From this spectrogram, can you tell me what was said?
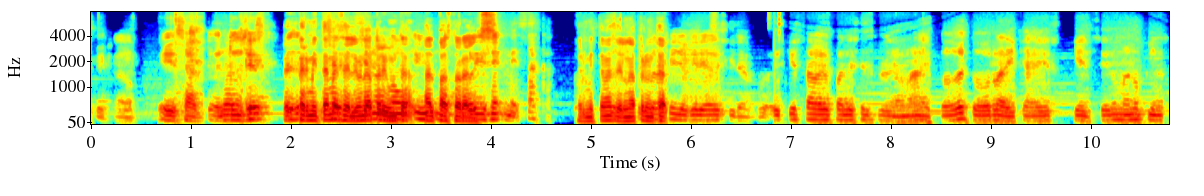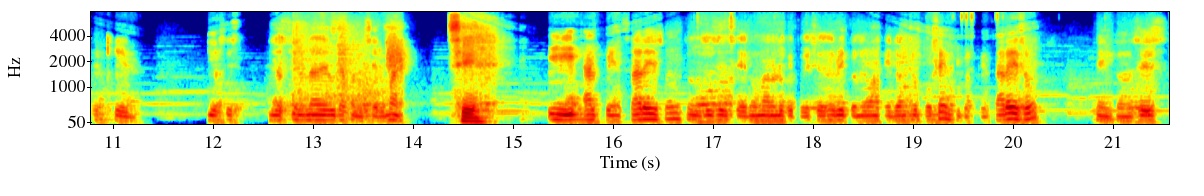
pecado. Exacto. Entonces, Per- es- permítame hacerle una pregunta no- al pastor Alex. dice, me saca. Permítame hacerle una pregunta. que yo quería decir algo. Es que saber cuál es el problema de todo, de todo radica es que el ser humano piensa que Dios, es, Dios tiene una deuda con el ser humano. Sí. Y al pensar eso, entonces el ser humano, lo que tú decías ahorita, un evangelio antropocéntrico, al pensar eso, entonces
